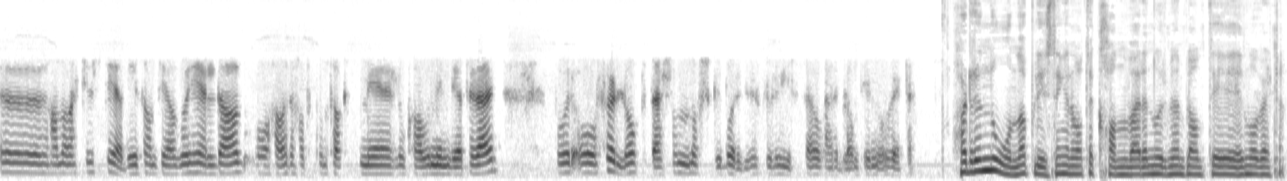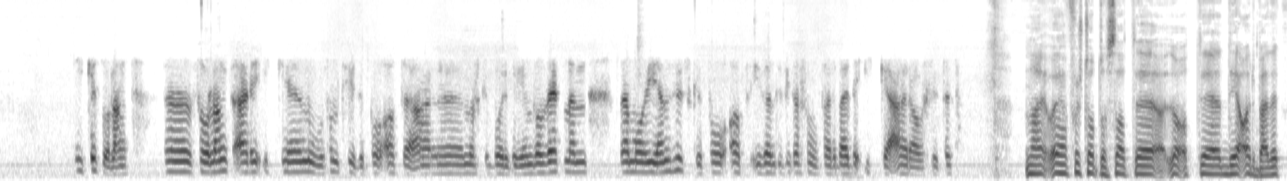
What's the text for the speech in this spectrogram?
Han har vært til stede i Santiago hele dag og har hatt kontakt med lokale myndigheter der for å følge opp dersom norske borgere skulle vise seg å være blant de involverte. Har dere noen opplysninger om at det kan være nordmenn blant de involverte? Ikke så langt. Eh, så langt er det ikke noe som tyder på at det er eh, norske borgere involvert. Men der må vi igjen huske på at identifikasjonsarbeidet ikke er avsluttet. Nei, og jeg har forstått også at, eh, at det arbeidet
